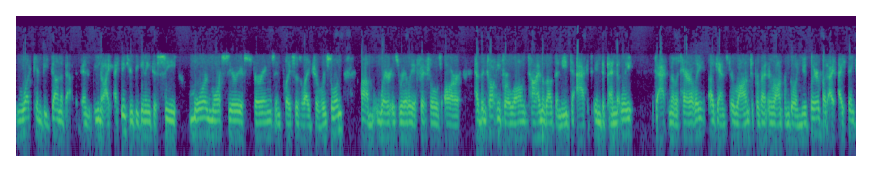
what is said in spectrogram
what can be done about it. And you know, I, I, think you're beginning to see more and more serious stirrings in places like Jerusalem, um, where Israeli officials are have been talking for a long time about the need to act independently, to act militarily against Iran to prevent Iran from going nuclear. But I, I think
